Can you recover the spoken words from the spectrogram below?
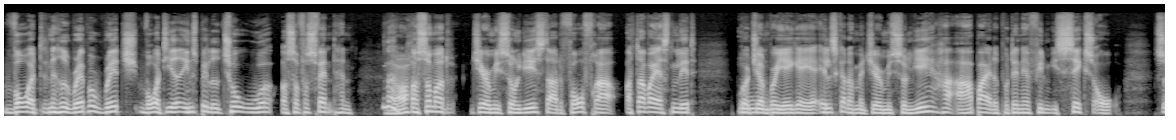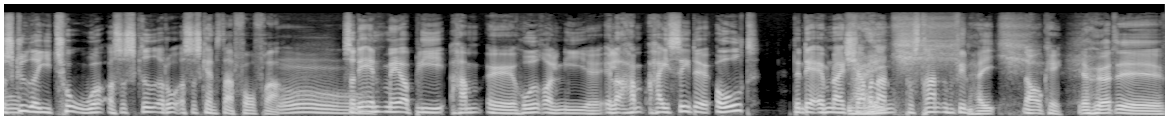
hvor at den hed Rebel Ridge, hvor de havde indspillet to uger, og så forsvandt han. Nå. Og så måtte Jeremy Solier starte forfra, og der var jeg sådan lidt på Uh. John Boyega, jeg elsker dig, men Jeremy Solier har arbejdet på den her film i seks år. Så skyder I i to uger, og så skrider du, og så skal han starte forfra. Oh. Så det endte med at blive ham øh, hovedrollen i... Øh, eller ham, har I set uh, Old? Den der M. Night Shyamalan Nej. på stranden film? Hej. Nå, okay. Jeg hørte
